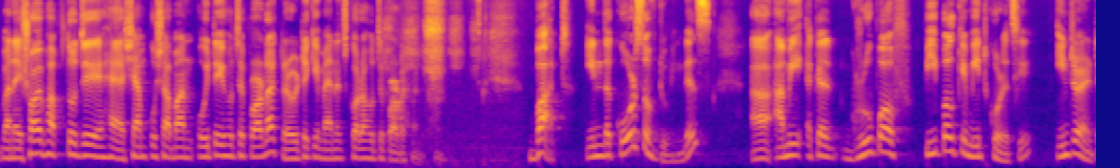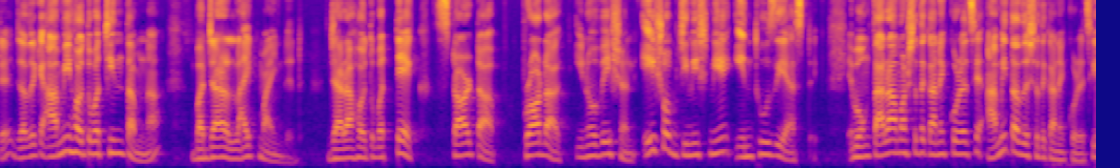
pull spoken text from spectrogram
মানে সবাই ভাবতো যে হ্যাঁ শ্যাম্পু সাবান, ওইটাই হচ্ছে প্রোডাক্ট আর ওইটাকে ম্যানেজ করা হচ্ছে product management but in the course of doing this আমি একটা গ্রুপ অফ পিপলকে মিট করেছি ইন্টারনেটে যাদেরকে আমি হয়তোবা চিনতাম না বা যারা লাইক মাইন্ডেড যারা হয়তোবা tech start up product innovation এইসব জিনিস নিয়ে ইনথুজিয়াস্টিক এবং তারা আমার সাথে কানেক্ট করেছে, আমি তাদের সাথে কানেক্ট করেছি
